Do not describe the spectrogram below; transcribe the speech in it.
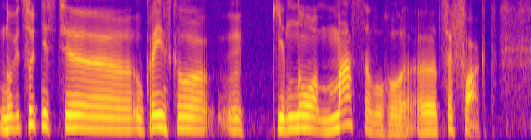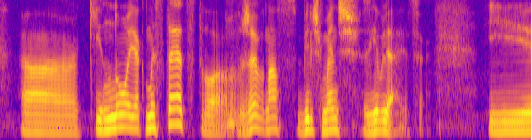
Ну, відсутність е, українського е, кіно масового е, це факт. Кіно як мистецтво вже в нас більш-менш з'являється. І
